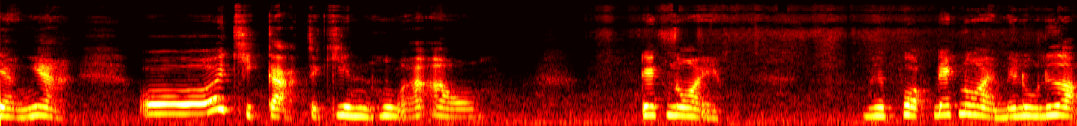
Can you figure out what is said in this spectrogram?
อย่างเงี้ยโอ้ยขี้กากจะกินหัวเอาเด็กหน่อยไม่พวกเด็กหน่อยไม่รู้เรื่อง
